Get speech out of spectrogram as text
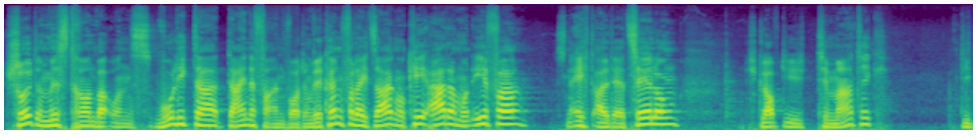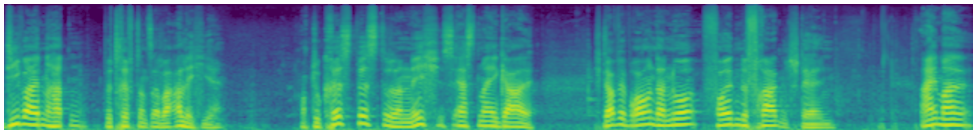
Schuld und Misstrauen bei uns. Wo liegt da deine Verantwortung? Wir können vielleicht sagen, okay, Adam und Eva, ist eine echt alte Erzählung. Ich glaube, die Thematik, die die beiden hatten, betrifft uns aber alle hier. Ob du Christ bist oder nicht, ist erstmal egal. Ich glaube, wir brauchen dann nur folgende Fragen stellen. Einmal,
